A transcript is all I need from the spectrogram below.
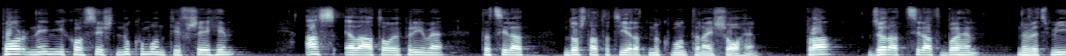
por ne njëkohësisht nuk mund t'i fshehim as edhe ato veprime të cilat ndoshta të tjerët nuk mund të na i shohin. Pra, gjëra të cilat bëhen në vetmi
